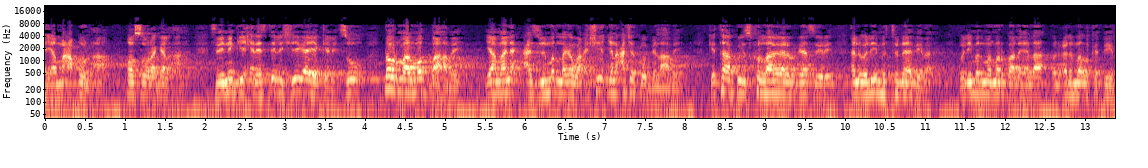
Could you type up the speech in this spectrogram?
Ayaa macquul ah oo suuragal ah. Sidii ninkii xihayste la sheegaayo kale suu dhowr maalmood baahday yaa maalin casuumad laga wacay. Shiiqiina casharkuu bilaabay. Kitaabku isku laabay markaasuu yidhi alwaliimatu naadira. Waliimad mar mar baa la helaa walculamaau kaiir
